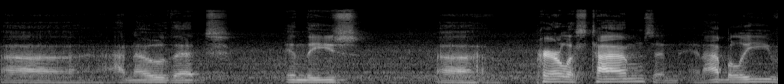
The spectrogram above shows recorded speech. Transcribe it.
Uh, I know that in these uh, perilous times, and, and I believe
